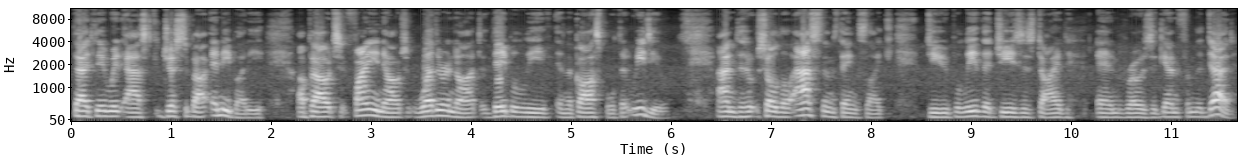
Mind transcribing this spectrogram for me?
that they would ask just about anybody about finding out whether or not they believe in the gospel that we do. And so they'll ask them things like, Do you believe that Jesus died and rose again from the dead?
